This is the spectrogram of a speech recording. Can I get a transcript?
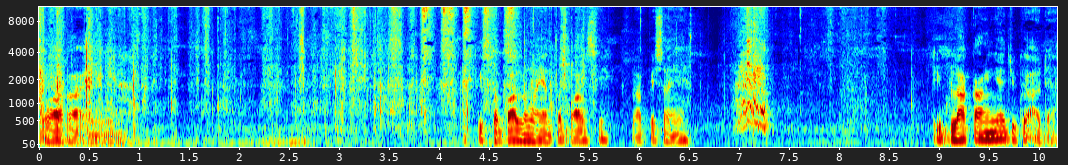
suara ininya tapi tebal lumayan tebal sih lapisannya. Di belakangnya juga ada.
